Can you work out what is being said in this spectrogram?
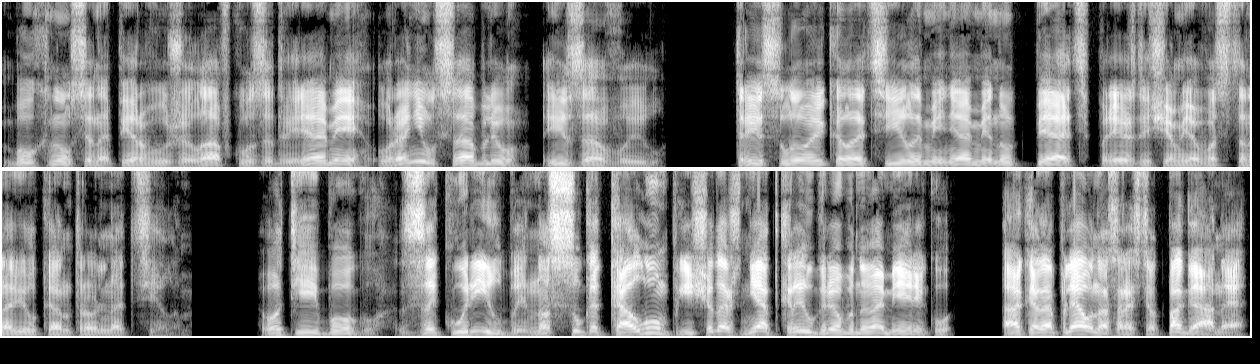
Бухнулся на первую же лавку за дверями, уронил саблю и завыл. Трясло и колотило меня минут пять, прежде чем я восстановил контроль над телом. Вот ей-богу, закурил бы, но, сука, Колумб еще даже не открыл гребаную Америку, а конопля у нас растет поганая.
